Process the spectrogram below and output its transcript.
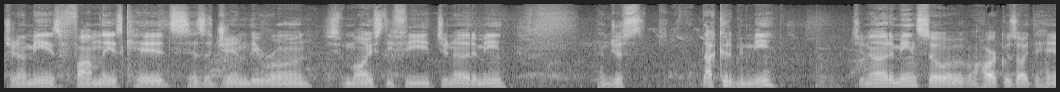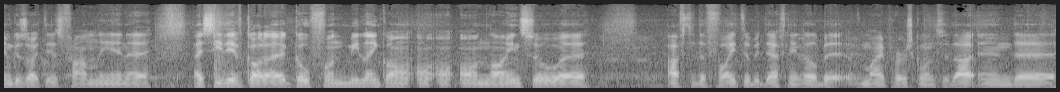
do you know what I mean? His family, his kids, has a gym they run, his mouse they feed. Do you know what I mean? And just that could have been me. Do you know what I mean? So my heart goes out to him, goes out to his family, and uh, I see they've got a GoFundMe link on, on, on online. So uh, after the fight, there'll be definitely a little bit of my purse going to that, and uh,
